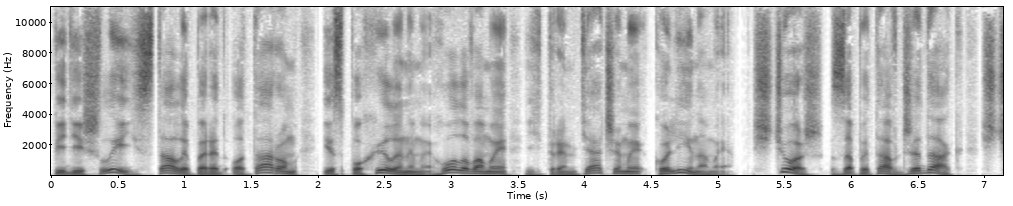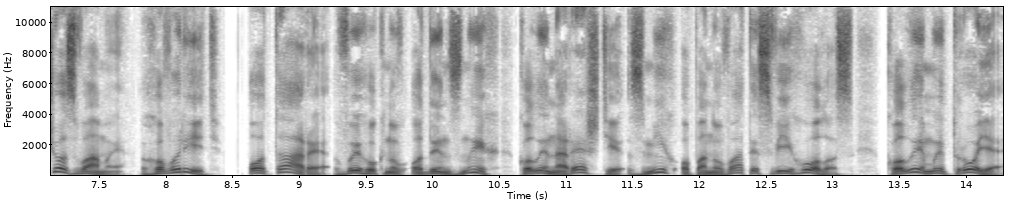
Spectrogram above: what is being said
підійшли й стали перед отаром із похиленими головами й тремтячими колінами. Що ж? запитав джедак, що з вами? Говоріть. Отаре, вигукнув один з них, коли нарешті зміг опанувати свій голос. Коли ми троє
